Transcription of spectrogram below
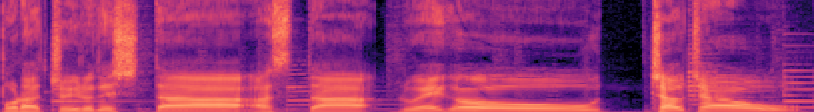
ポラチョイロでした。アスタルエゴチャオチャオ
